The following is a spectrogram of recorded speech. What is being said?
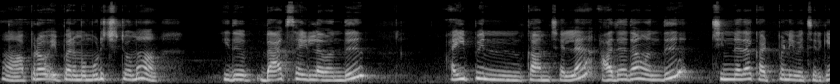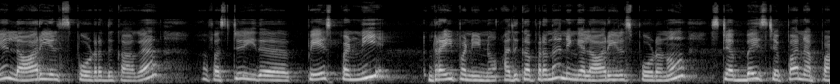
அப்புறம் இப்போ நம்ம முடிச்சிட்டோமா? இது பேக் சைடில் வந்து ஐபின் காமிச்சல்ல. அதை தான் வந்து சின்னதாக கட் பண்ணி வச்சுருக்கேன். லாரியல்ஸ் போடுறதுக்காக. ஃபஸ்ட்டு இதை பேஸ்ட் பண்ணி ட்ரை பண்ணிடணும். அதுக்கப்புறம் தான் நீங்கள் லாரியல்ஸ் போடணும். ஸ்டெப் பை ஸ்டெப்பாக நான் ப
